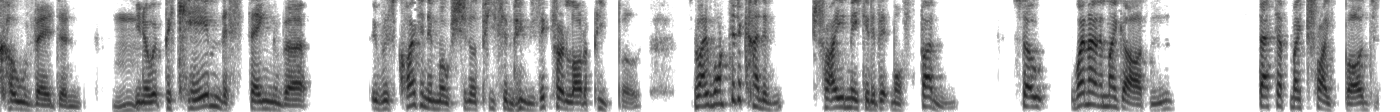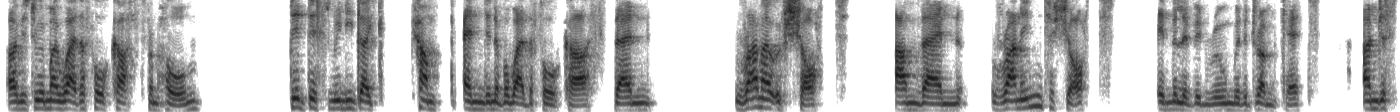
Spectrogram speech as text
COVID and Mm. You know, it became this thing that it was quite an emotional piece of music for a lot of people. So I wanted to kind of try and make it a bit more fun. So when I'm in my garden, set up my tripod, I was doing my weather forecasts from home, did this really like camp ending of a weather forecast, then ran out of shot and then ran into shot in the living room with a drum kit and just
